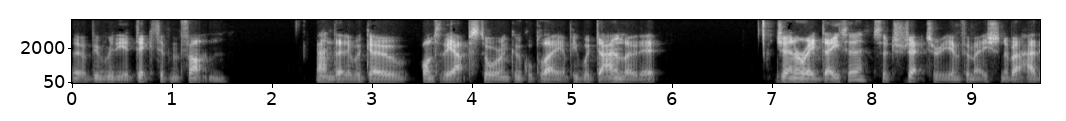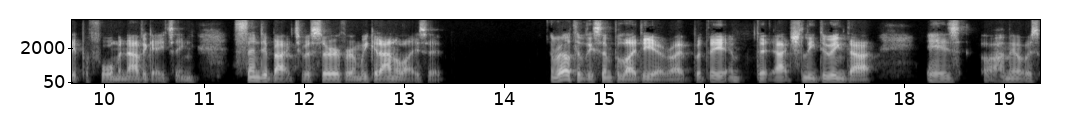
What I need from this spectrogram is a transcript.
that would be really addictive and fun, and that it would go onto the App Store and Google Play, and people would download it, generate data, so trajectory information about how they perform in navigating, send it back to a server, and we could analyze it. A relatively simple idea, right? But they, they actually doing that is, I mean, it was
